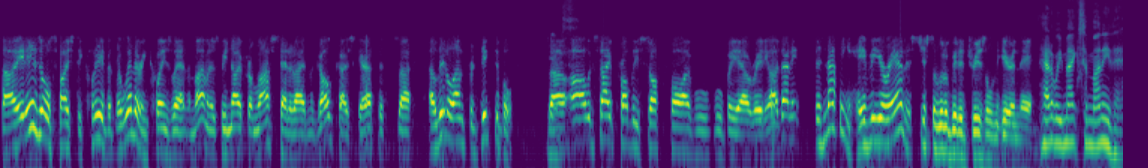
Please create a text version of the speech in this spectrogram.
So it is all supposed to clear, but the weather in Queensland at the moment, as we know from last Saturday in the Gold Coast, Gareth, it's uh, a little unpredictable. So Yes. I would say probably soft five will, will be our reading. I don't. There's nothing heavy around. It's just a little bit of drizzle here and there. How do we make some money then?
